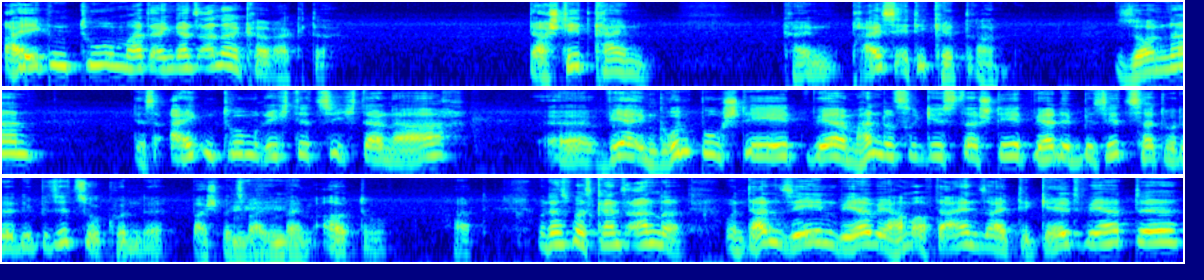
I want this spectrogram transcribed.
Eigentum hat einen ganz anderen Charakter. Da steht kein, kein Preisetikett dran, sondern das Eigentum richtet sich danach, äh, wer im Grundbuch steht, wer im Handelsregister steht, wer den Besitz hat oder die Besitzurkunde beispielsweise mhm. beim Auto hat. Und das ist was ganz anderes. Und dann sehen wir, wir haben auf der einen Seite Geldwerte,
